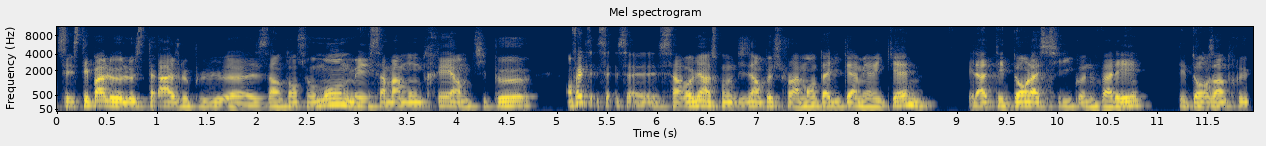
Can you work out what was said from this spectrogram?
ce n'était pas le, le stage le plus euh, intense au monde, mais ça m'a montré un petit peu. En fait, ça, ça- ça revient à ce qu'on disait un peu sur la mentalité américaine. Et là, tu es dans la Silicon Valley, tu es dans un truc,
